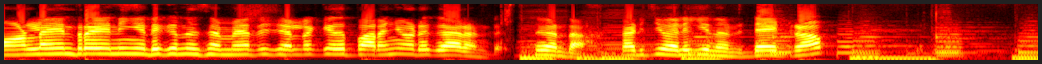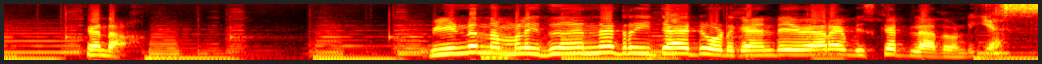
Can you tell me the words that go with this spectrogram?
ഓൺലൈൻ ട്രെയിനിങ് എടുക്കുന്ന സമയത്ത് ചിലർക്ക് ഇത് പറഞ്ഞു കൊടുക്കാറുണ്ട്. ഇത് കണ്ട? കടിച്ച് വലിക്കുന്നുണ്ട്. ഡേ ഡ്രോപ്പ് കണ്ട? വീണ്ടും നമ്മൾ ഇത് തന്നെ ട്രീറ്റ് ആയിട്ട് കൊടുക്കാം. എന്റെ വേറെ ബിസ്ക്കറ്റ് ഇല്ലാത്തതുകൊണ്ട് യെസ്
